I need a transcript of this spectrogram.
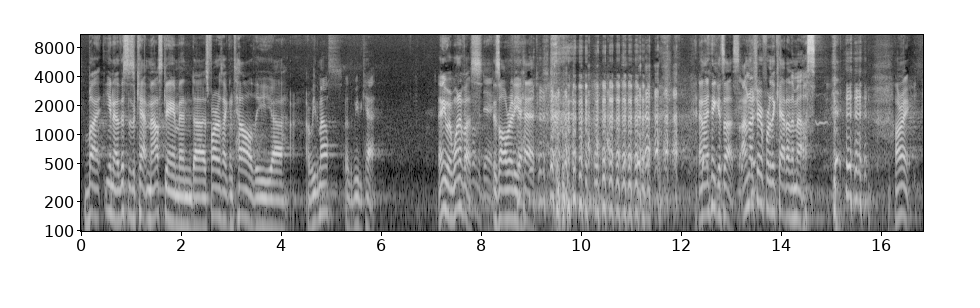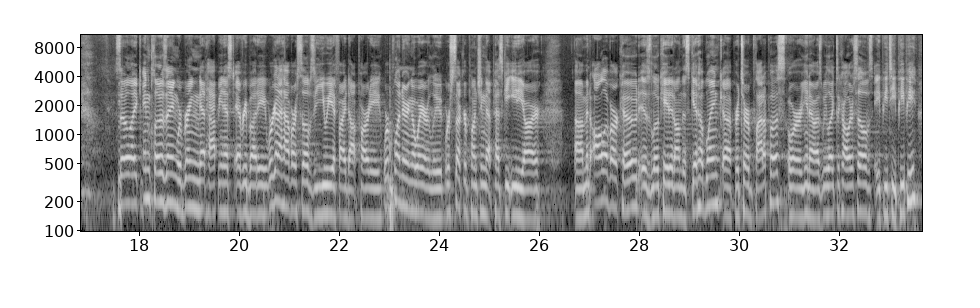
But, you know, this is a cat and mouse game, and uh, as far as I can tell, the, uh, are we the mouse or are we the cat? Anyway, one of us is already ahead. and I think it's us. I'm not sure if we're the cat or the mouse. All right. So like in closing, we're bringing net happiness to everybody. We're gonna have ourselves a UEFI dot party. We're plundering away our loot. We're sucker punching that pesky EDR. Um, and all of our code is located on this GitHub link, uh, Perturb Platypus, or you know, as we like to call ourselves, APTPP.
